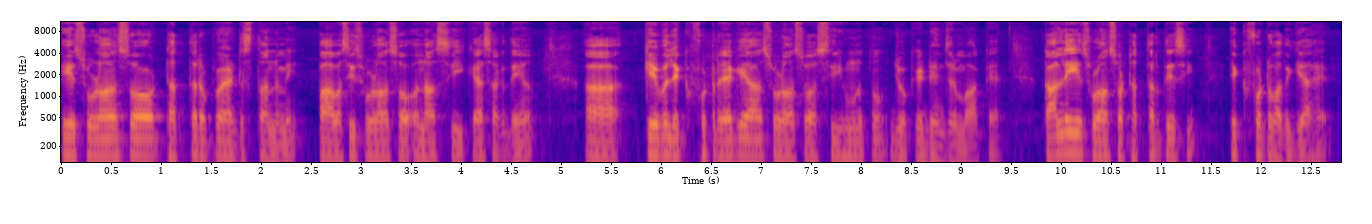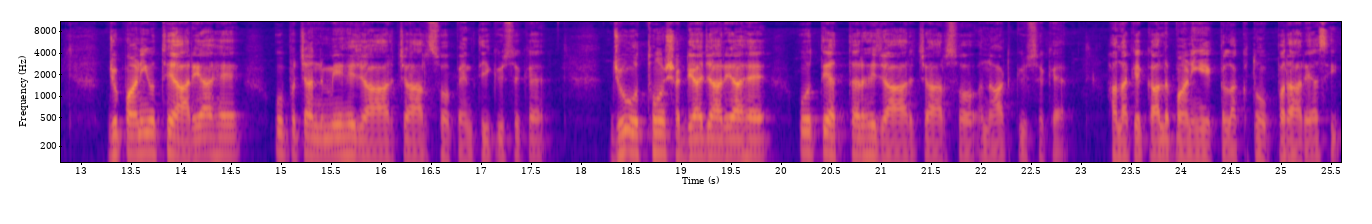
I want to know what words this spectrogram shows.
ਇਹ 1678.97 ਭਾਵ ਅਸੀਂ 1679 ਕਹਿ ਸਕਦੇ ਹਾਂ ਕੇਵਲ 1 ਫੁੱਟ ਰਹਿ ਗਿਆ 1680 ਹੁਣ ਤੋਂ, ਜੋ ਕਿ ਡੇਂਜਰ ਮਾਰਕ ਹੈ। ਕੱਲ ਇਹ 1678 ਤੇ ਸੀ 1 ਫੁੱਟ ਵੱਧ ਗਿਆ ਹੈ। ਜੋ ਪਾਣੀ ਉੱਥੇ ਆ ਰਿਹਾ ਹੈ, ਉਹ 95435 ਕਿਊਸਕ ਹੈ। ਜੋ ਉੱਥੋਂ ਛੱਡਿਆ ਜਾ ਰਿਹਾ ਹੈ, ਉਹ 73459 ਕਿਊਸਕ ਹੈ। ਹਾਲਾਂਕਿ ਕੱਲ ਪਾਣੀ 1 ਲੱਖ ਤੋਂ ਉੱਪਰ ਆ ਰਿਹਾ ਸੀ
